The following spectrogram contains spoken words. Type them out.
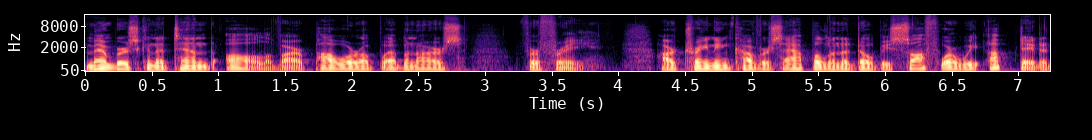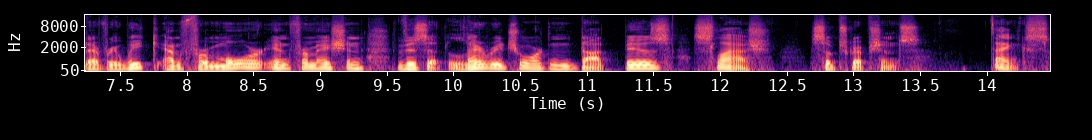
members can attend all of our Power Up webinars for free. Our training covers Apple and Adobe software. We update it every week. And for more information, visit larryjordan.biz slash subscriptions. Thanks.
